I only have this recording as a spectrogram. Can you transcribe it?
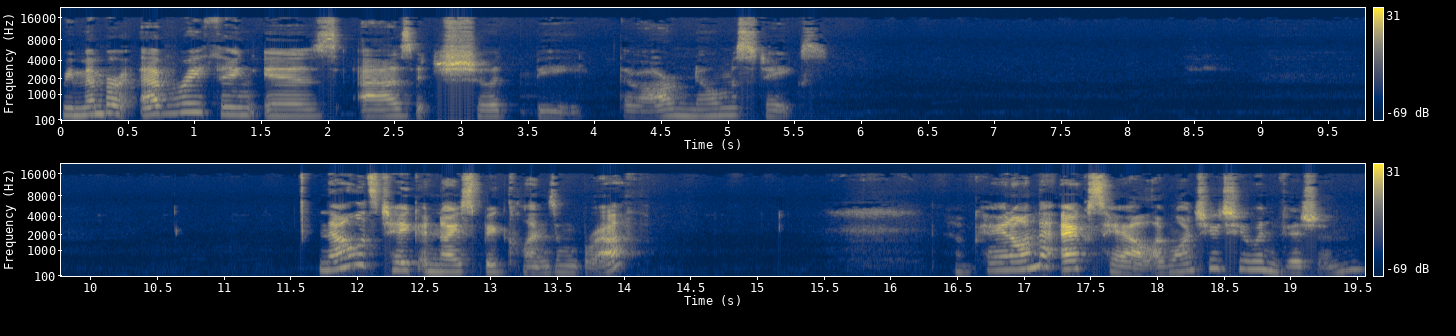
Remember, everything is as it should be. There are no mistakes. Now let's take a nice big cleansing breath. Okay, and on the exhale, I want you to envision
